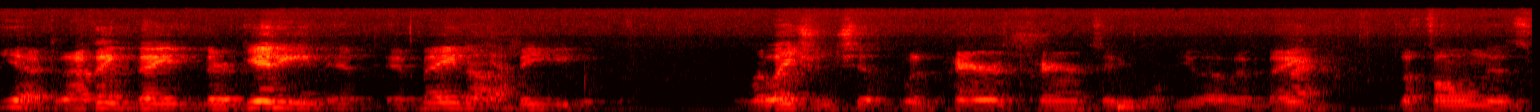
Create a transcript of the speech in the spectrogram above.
yeah, because I think they, they're getting, it, it may Yeah. not be relationship with parents, parents anymore, you know, it may, Right. the phone is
